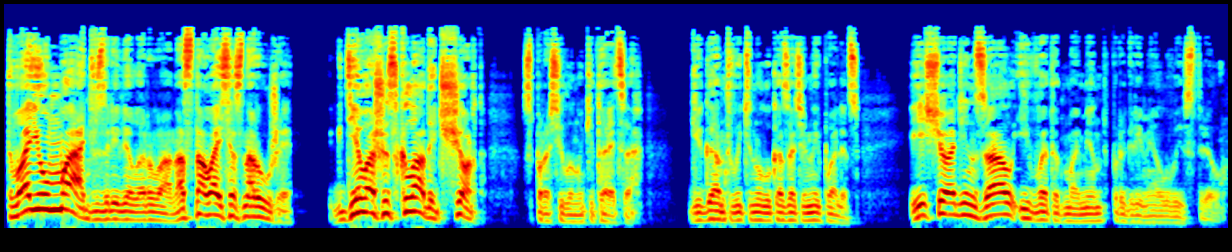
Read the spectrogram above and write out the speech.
«Твою мать!» — взревел Ирван. «Оставайся снаружи!» «Где ваши склады, черт?» — спросил он у китайца. Гигант вытянул указательный палец. Еще один зал, и в этот момент прогремел выстрел.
